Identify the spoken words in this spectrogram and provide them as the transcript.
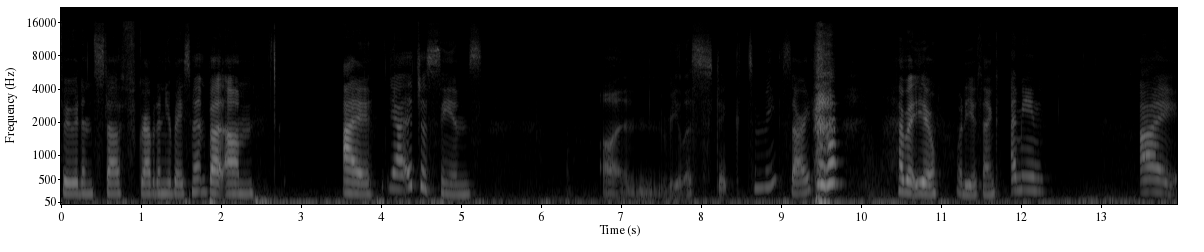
food and stuff, grab it in your basement. But um, I yeah, it just seems unrealistic to me. Sorry. How about you? What do you think? I mean, I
